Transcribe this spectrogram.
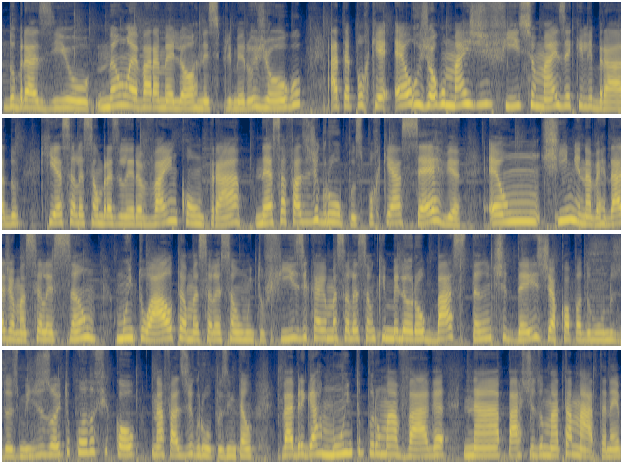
do Brasil não levar a melhor nesse primeiro jogo, até porque é o jogo mais difícil, mais equilibrado que a seleção brasileira vai encontrar nessa fase de grupos, porque a Sérvia é um time, na verdade, é uma seleção muito alta, é uma seleção muito física e é uma seleção que melhorou bastante desde a Copa do Mundo de 2018, quando ficou na fase de grupos. Então, vai brigar muito por uma vaga na parte do mata-mata, né?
